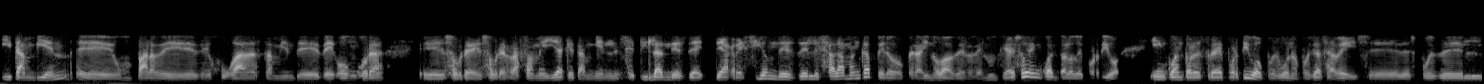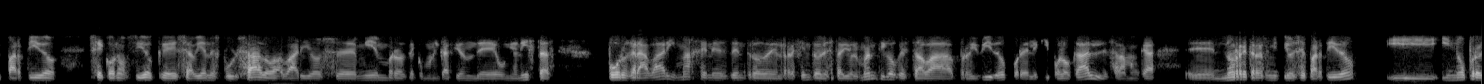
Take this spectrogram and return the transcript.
y también eh, un par de, de, jugadas también de, Góngora eh, sobre sobre Rafa Mella que también se tildan desde de agresión desde el Salamanca pero pero ahí no va a haber denuncia. Eso en cuanto a lo deportivo. Y en cuanto a lo extradeportivo pues bueno pues ya sabéis eh, después del partido se conoció que se habían expulsado a varios eh, miembros de comunicación de Unionistas por grabar imágenes dentro del recinto del Estadio El Mántico, que estaba prohibido por el equipo local. El Salamanca eh, no retransmitió ese partido y, y no pro,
